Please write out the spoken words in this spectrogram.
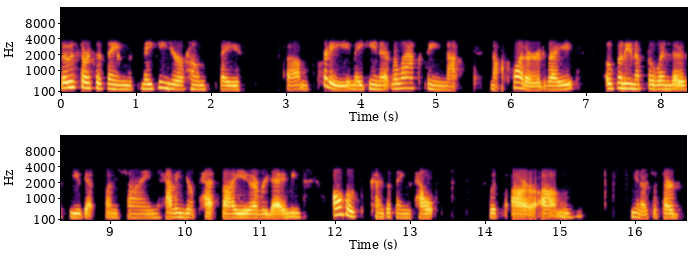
those sorts of things, making your home space um, pretty, making it relaxing, not not cluttered, right? Opening up the windows so you get sunshine, having your pet by you every day. I mean, all those kinds of things help with our, um, you know, just our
